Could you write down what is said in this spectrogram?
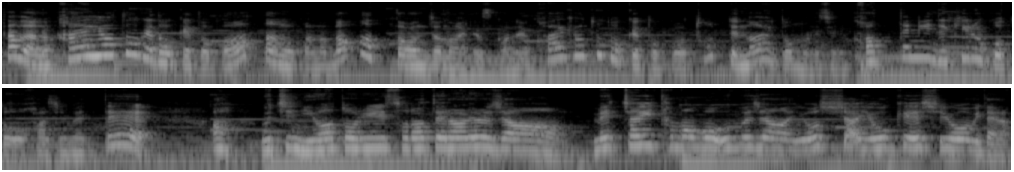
多分あの開業届とかあったのかな？なかったんじゃないですかね。開業届とか取ってないと思うんですよね。勝手にできることを始めてあうち鶏育てられるじゃん。めっちゃいい卵産むじゃん。よっしゃ養鶏しようみたいな。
